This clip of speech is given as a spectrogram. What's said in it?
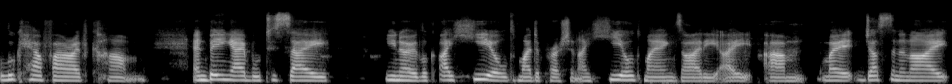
Look how far I've come." And being able to say, you know, look, I healed my depression. I healed my anxiety. I um my Justin and I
